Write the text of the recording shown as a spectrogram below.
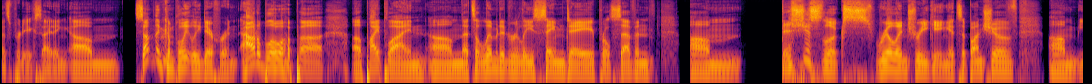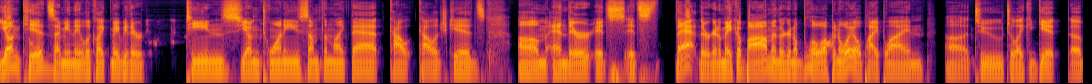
that's pretty exciting. Um something completely different. How to blow up a, a pipeline. Um that's a limited release same day, April 7th. Um this just looks real intriguing. It's a bunch of um, young kids. I mean, they look like maybe they're teens, young twenties, something like that. Col- college kids, um, and they're it's it's that they're gonna make a bomb and they're gonna blow up an oil pipeline uh, to to like get a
